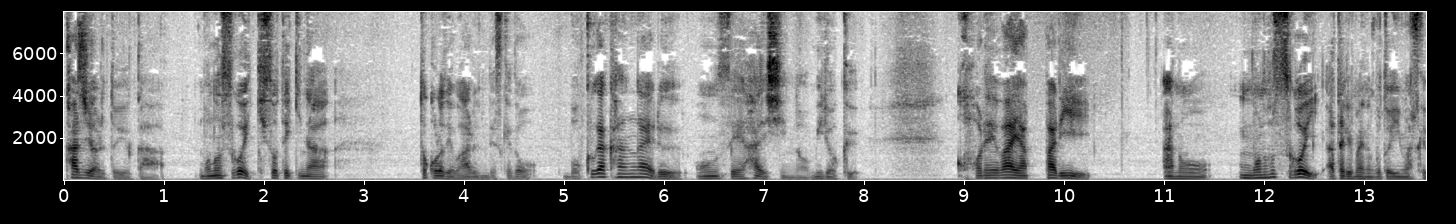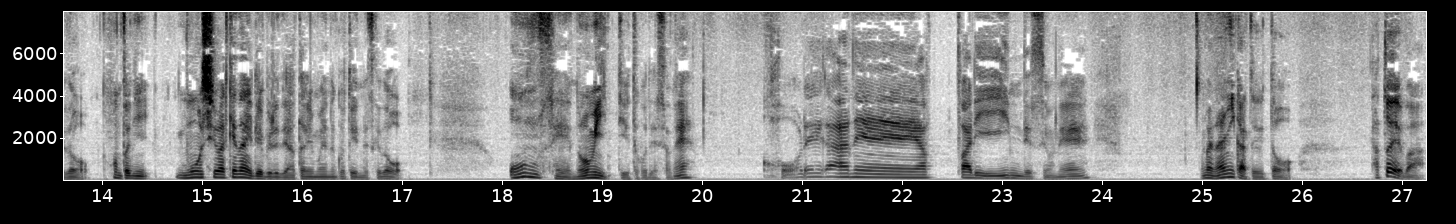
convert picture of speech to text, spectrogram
カジュアルというか、ものすごい基礎的なところではあるんですけど、僕が考える音声配信の魅力、これはやっぱりあの、ものすごい当たり前のことを言いますけど、本当に申し訳ないレベルで当たり前のこと言うんですけど、音声のみっていうとこですよね。これがね、やっぱりいいんですよね。まあ何かというと、例えば、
